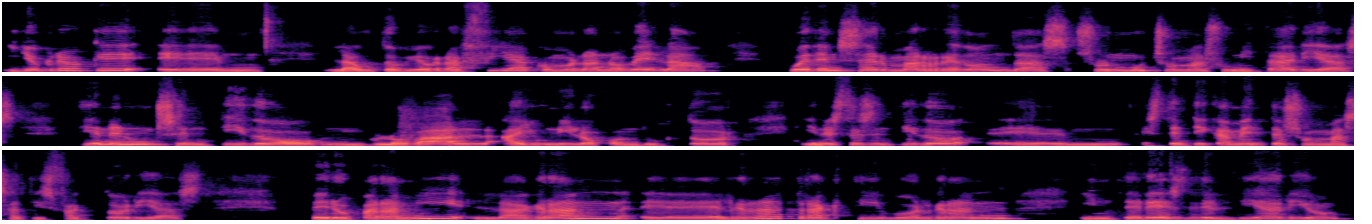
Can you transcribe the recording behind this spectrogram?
Y yo creo que em, la autobiografía como la novela pueden ser más redondas, son mucho más unitarias, tienen un sentido global, hay un hilo conductor y en este sentido em, estéticamente son más satisfactorias. Pero para mí la gran, eh, el gran atractivo, el gran interés del diario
